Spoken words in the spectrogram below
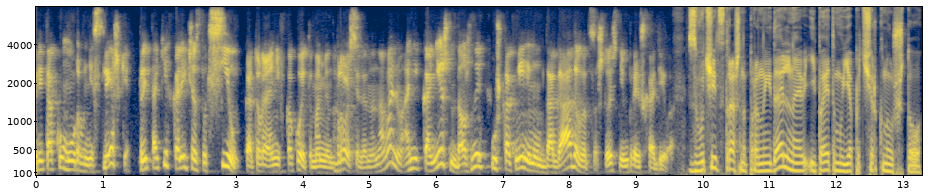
при таком уровне слежки, при таких количествах сил, которые они в какой-то момент бросили на Навального, они, конечно, должны уж как минимум догадываться, что с ним происходило. Звучит страшно параноидально, и поэтому я подчеркну, что,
